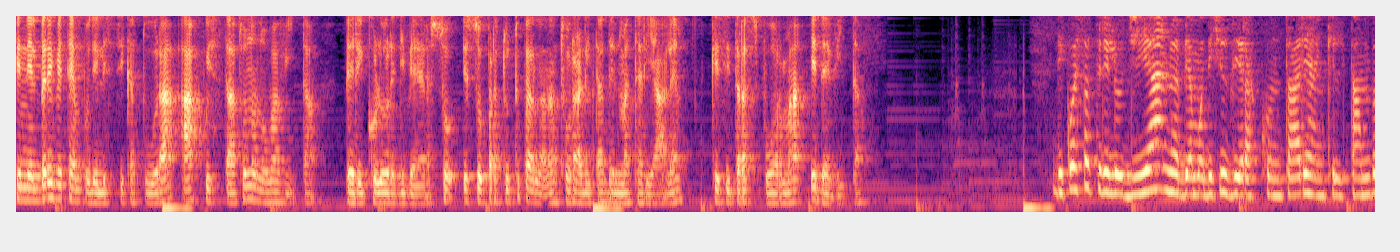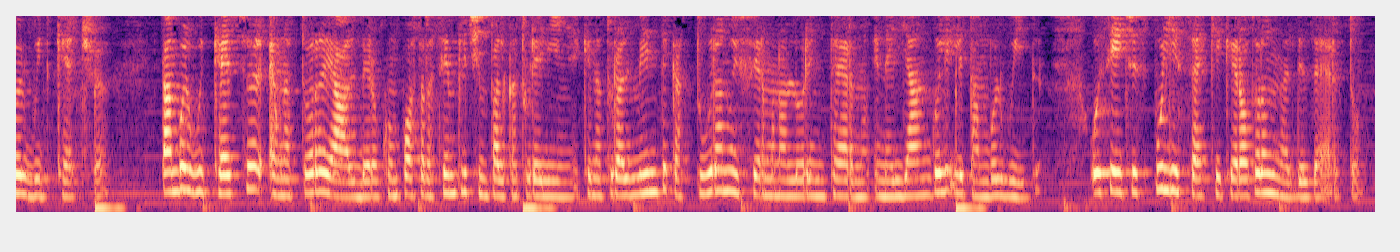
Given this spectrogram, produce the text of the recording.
che nel breve tempo dell'essiccatura ha acquistato una nuova vita, per il colore diverso e soprattutto per la naturalità del materiale, che si trasforma ed è vita. Di questa trilogia noi abbiamo deciso di raccontare anche il Tumbleweed Catcher. Tumbleweed Catcher è una torre albero composta da semplici impalcature linee che naturalmente catturano e fermano al loro interno e negli angoli le tumbleweed, ossia i cespugli secchi che rotolano nel deserto.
